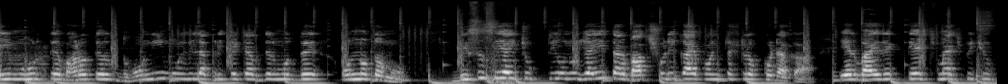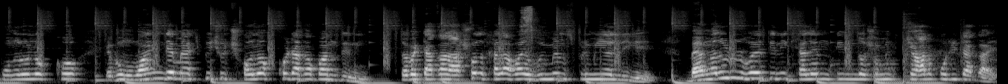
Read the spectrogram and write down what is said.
এই মুহূর্তে ভারতের ধনী মহিলা ক্রিকেটারদের মধ্যে অন্যতম। বিসিসিআই চুক্তি অনুযায়ী তার বাৎসরিক আয় পঞ্চাশ লক্ষ টাকা। এর বাইরে টেস্ট ম্যাচ পিছু পনেরো লক্ষ এবং ওয়ান ডে ম্যাচ পিছু ছ লক্ষ টাকা পান তিনি। তবে টাকার আসল খেলা হয় উইমেন্স প্রিমিয়ার লিগে বেঙ্গালুরুর হয়ে তিনি খেলেন তিন দশমিক চার কোটি টাকায়।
